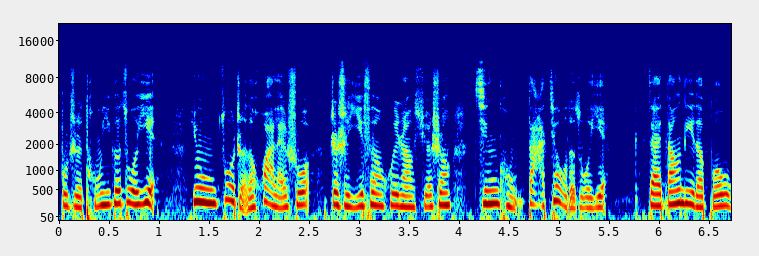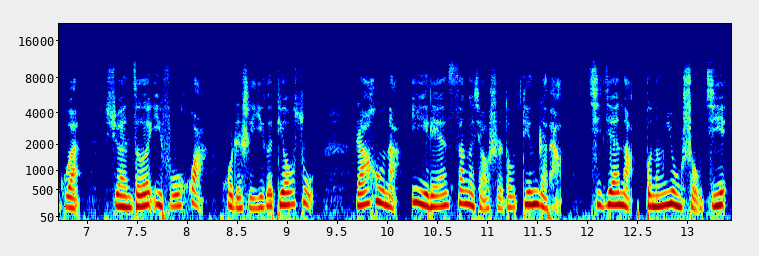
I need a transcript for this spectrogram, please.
布置同一个作业。用作者的话来说，这是一份会让学生惊恐大叫的作业。在当地的博物馆选择一幅画或者是一个雕塑，然后呢，一连三个小时都盯着它。期间呢，不能用手机，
